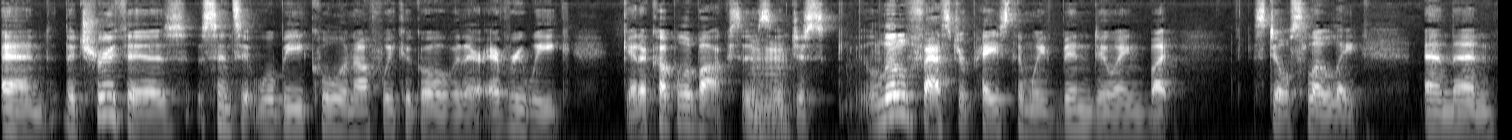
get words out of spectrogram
and the truth is, since it will be cool enough, we could go over there every week, get a couple of boxes, Mm-hmm. and just a little faster pace than we've been doing, but still slowly. And then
